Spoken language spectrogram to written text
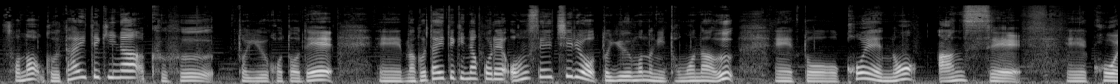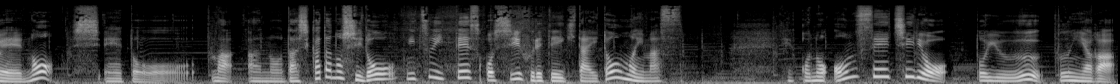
その具体的な工夫ということで、えー、まあ、具体的なこれ音声治療というものに伴う、えーと、声の安静、えー、声の、えーとまあ、あの出し方の指導について少し触れていきたいと思います。この音声治療という分野が、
